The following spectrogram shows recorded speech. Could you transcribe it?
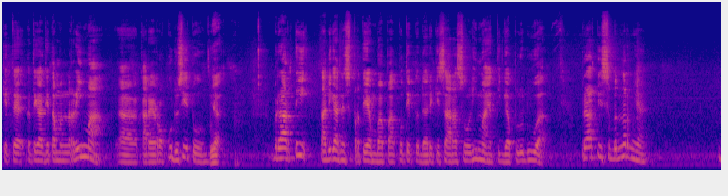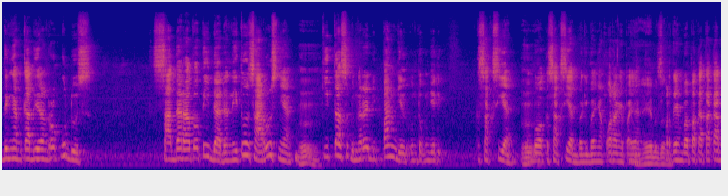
kita ketika kita menerima eh, karya Roh Kudus itu, ya berarti tadi kan seperti yang Bapak kutip tuh dari Kisah Rasul 5 ayat 32. Berarti sebenarnya dengan kehadiran Roh Kudus sadar atau tidak dan itu seharusnya kita sebenarnya dipanggil untuk menjadi kesaksian, membawa kesaksian bagi banyak orang ya Pak ya. Ya, iya, betul. Seperti yang Bapak katakan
